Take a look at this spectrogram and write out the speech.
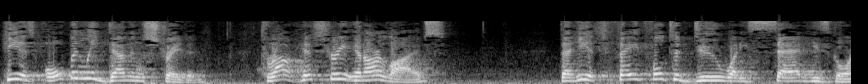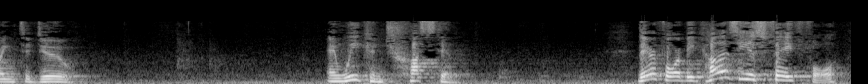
He has openly demonstrated throughout history in our lives that He is faithful to do what He said He's going to do. And we can trust Him. Therefore, because He is faithful,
